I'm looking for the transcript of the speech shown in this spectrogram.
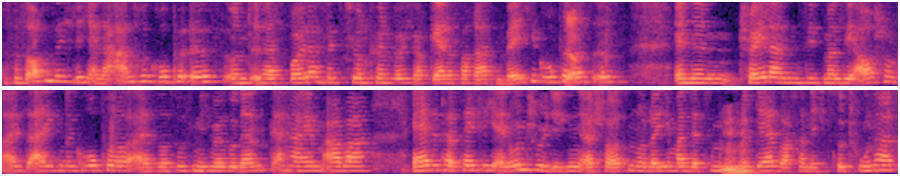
dass das offensichtlich eine andere Gruppe ist. Und in der Spoiler-Sektion können wir euch auch gerne verraten, welche Gruppe Ja. das ist. In den Trailern sieht man sie auch schon als eigene Gruppe, also es ist nicht mehr so ganz geheim. Aber er hätte tatsächlich einen Unschuldigen erschossen oder jemand, der zumindest mit der Sache nichts zu tun hat.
